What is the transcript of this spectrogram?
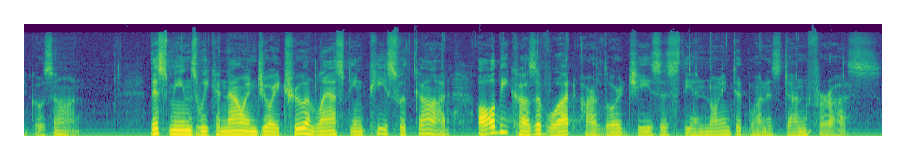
it goes on. This means we can now enjoy true and lasting peace with God, all because of what our Lord Jesus, the Anointed One, has done for us.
